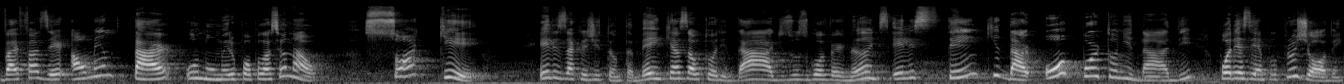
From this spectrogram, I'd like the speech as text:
vai fazer aumentar o número populacional. Só que eles acreditam também que as autoridades, os governantes, eles têm que dar oportunidade, por exemplo, para o jovem,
